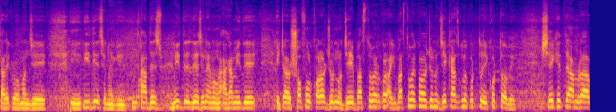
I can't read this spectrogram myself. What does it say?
তারেক রহমান যে ই- দিয়েছেন আর কি, আদেশ, নির্দেশ দিয়েছেন এবং আগামীতে এটা সফল করার জন্য, যে বাস্তবায়ন বাস্তবায়ন করার জন্য যে কাজগুলো করতে করতে হবে, সেক্ষেত্রে আমরা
